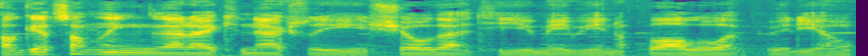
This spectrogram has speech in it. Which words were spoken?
I'll get something that I can actually show that to you maybe in a follow-up video.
